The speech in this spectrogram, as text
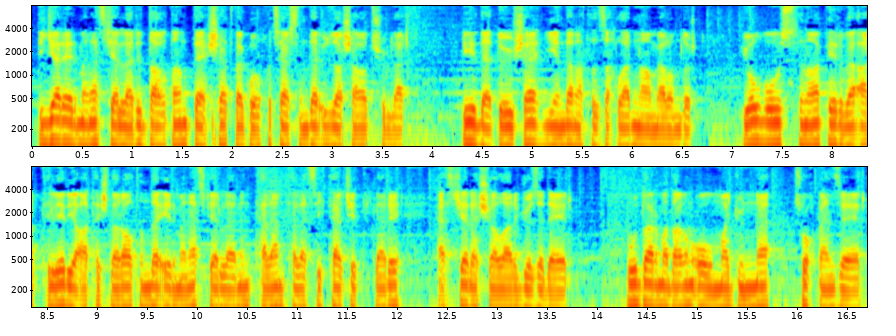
Digər erməni əsgərləri dağdan dəhşət və qorxu içərisində üz aşağı düşürlər. Bir də döyüşə yenidən atılacaqları naməlumdur. Yol boyu snayper və artilleriya atəşləri altında erməni əsgərlərinin tələm-tələsik tərk etdikləri əskər əşyaları gözə dəyir. Bu darmadağın olunma gününə çox bənzəyir.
